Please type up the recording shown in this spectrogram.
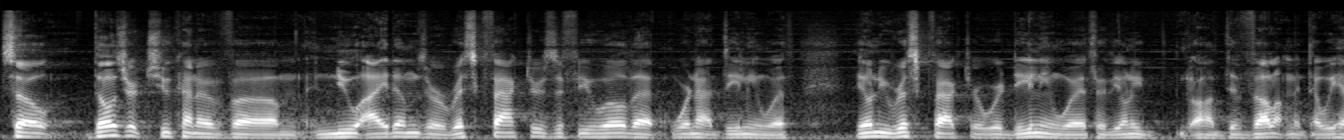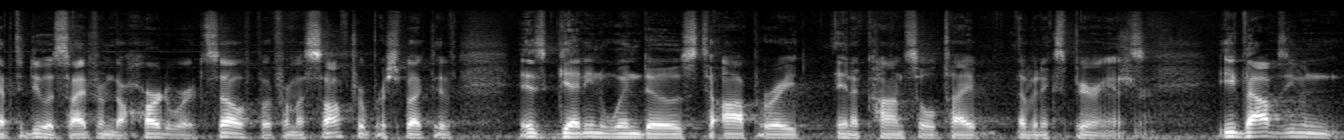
So those are two kind of um, new items or risk factors, if you will, that we're not dealing with. The only risk factor we're dealing with, or the only uh, development that we have to do aside from the hardware itself, but from a software perspective, is getting Windows to operate in a console type of an experience. Sure. Valve's even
